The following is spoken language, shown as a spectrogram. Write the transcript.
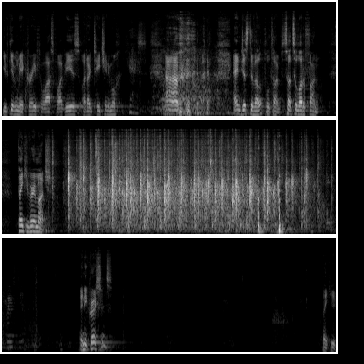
You've given me a career for the last five years. I don't teach anymore. Yes. Um, and just develop full time. So it's a lot of fun. Thank you very much. Any questions? Thank you.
